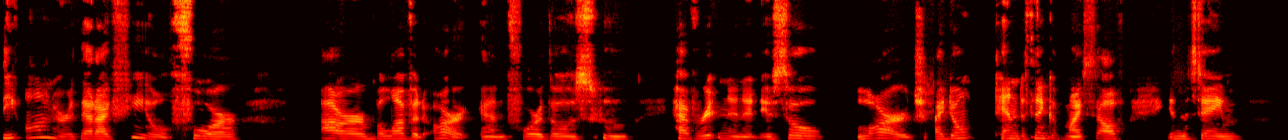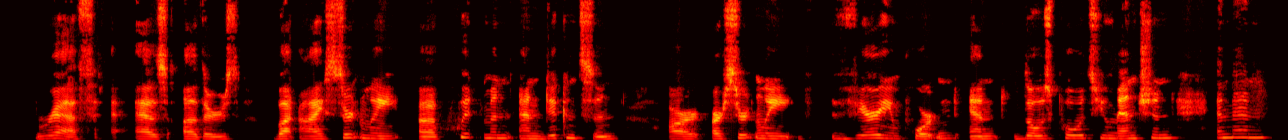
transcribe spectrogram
the honor that I feel for our beloved art and for those who have written in it is so large. I don't tend to think of myself in the same breath as others, but I certainly uh, Whitman and Dickinson are are certainly very important, and those poets you mentioned, and then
